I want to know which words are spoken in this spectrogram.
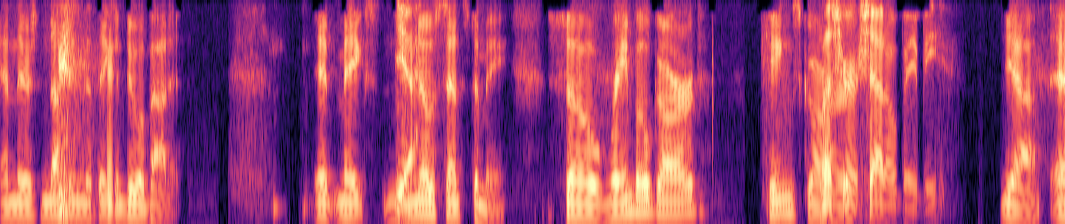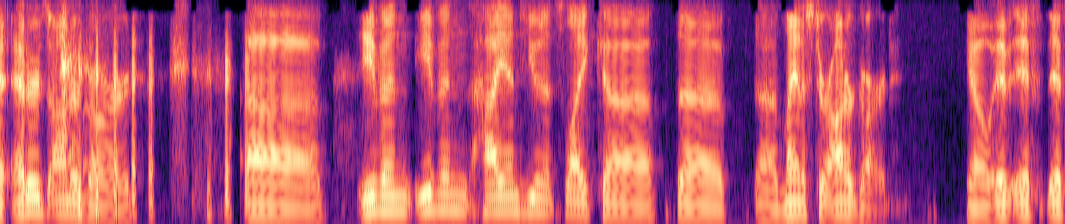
and there's nothing that they can do about it. It makes yeah. no sense to me. So Rainbow Guard, King's Guard. Unless you're a Shadow Baby. Yeah, Eddard's Honor Guard. uh, even even high end units like uh, the uh, Lannister Honor Guard. You know, if if if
